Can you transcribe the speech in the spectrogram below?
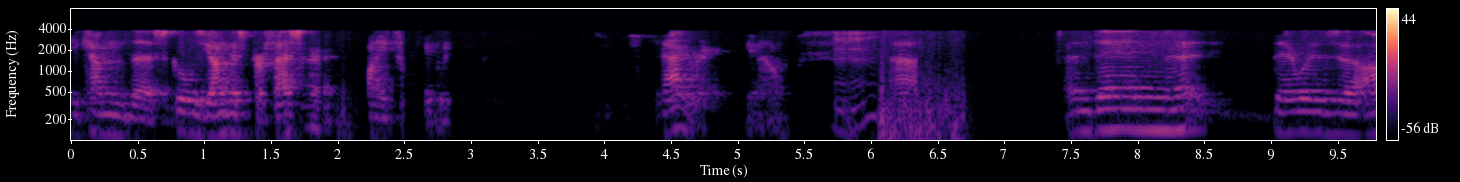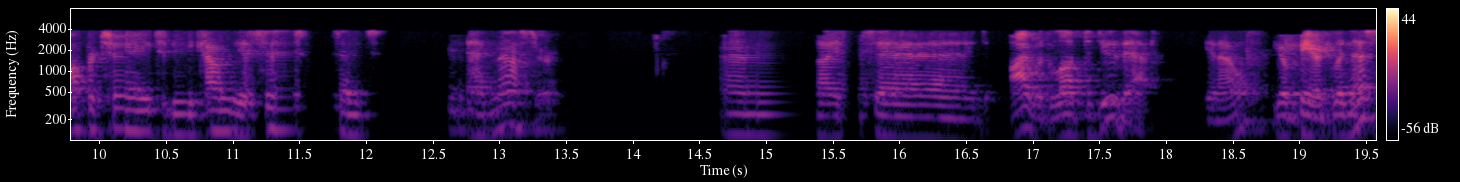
Become the school's youngest professor at 23, which is staggering, you know. Mm-hmm. Uh, and then there was an opportunity to become the assistant headmaster. And I said, I would love to do that. You know, your beardliness,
